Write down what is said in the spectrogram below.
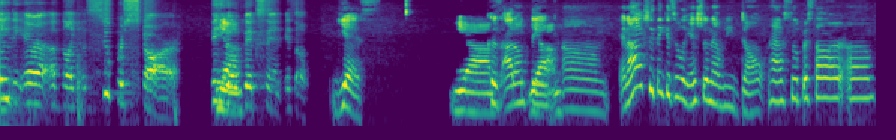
in the era of the, like the superstar video Yeah. vixen is over? Yes, Yeah. because I don't think, Yeah. um, and I actually think it's really interesting that we don't have superstar um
